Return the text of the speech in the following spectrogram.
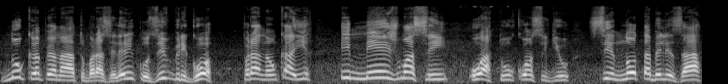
no Campeonato Brasileiro, inclusive brigou para não cair, e mesmo assim o Arthur conseguiu se notabilizar,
